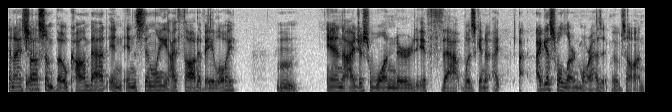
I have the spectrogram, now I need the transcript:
And I saw Yeah. some bow combat, and instantly I thought of Aloy. And I just wondered if that was gonna. I, I- guess we'll learn more as it moves on,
